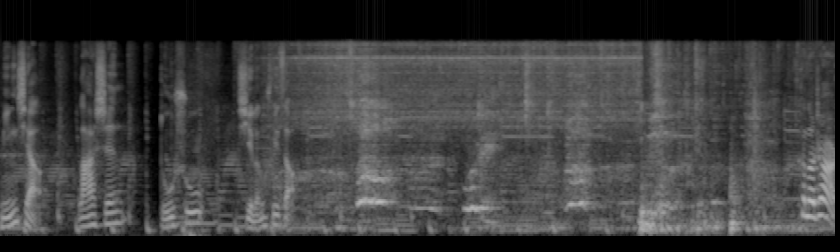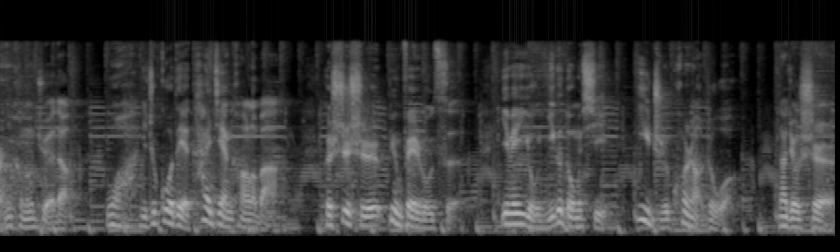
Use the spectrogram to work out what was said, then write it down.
冥想、拉伸、读书、洗冷水澡。看到这儿，你可能觉得，哇，你这过得也太健康了吧？可事实并非如此，因为有一个东西一直困扰着我，那就是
